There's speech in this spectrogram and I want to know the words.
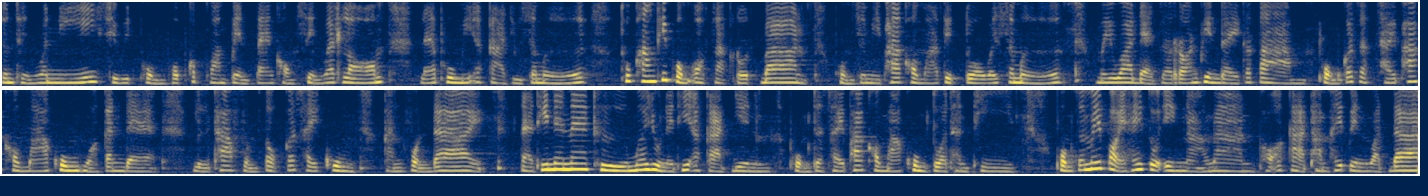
จนถึงวันนี้ชีวิตผมพบกับความเปลี่ยนแปลงของสิ่งแวดล้อม และภูมิอากาศอยู่เสมอ ทุกครั้งที่ผมออกจากรถบ้าน ผมจะมีผ้าขาวม้าติดตัวไว้เสมอ ไม่ว่าแดดจะร้อนเพียงใดก็ตาม ผมก็จะใช้ผ้าขาวม้าคลุมหัวกันแดด หรือถ้าฝนตกก็ใช้คลุมกันฝนได้ แต่ที่แน่ ๆ คือเมื่ออยู่ในที่อากาศเย็น ผมจะใช้ผ้าขาวม้าคลุมตัวทันที ผมจะไม่ปล่อยให้ตัวเองหนาวนาน เพราะอากาศทำให้เป็นหวัดได้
